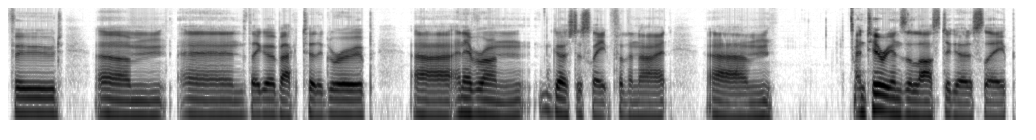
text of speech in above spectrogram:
food, um, and they go back to the group, uh, and everyone goes to sleep for the night. Um, and Tyrion's the last to go to sleep.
